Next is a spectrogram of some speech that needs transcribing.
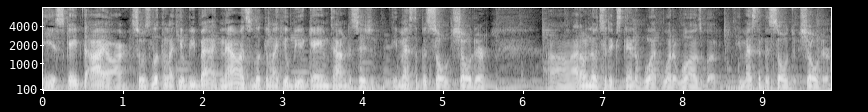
he escaped the IR, so it's looking like he'll be back. Now it's looking like he'll be a game time decision. He messed up his shoulder. Uh, I don't know to the extent of what what it was, but he messed up his shoulder.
